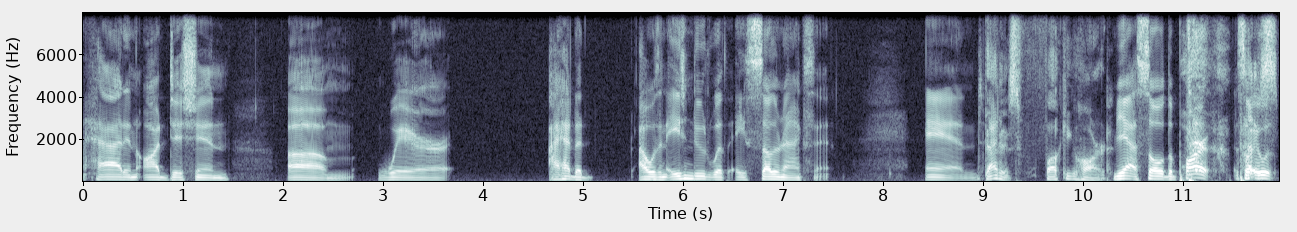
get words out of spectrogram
had an audition um, where I had to. I was an Asian dude with a Southern accent, and That is fucking hard. yeah. So the part. so it was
